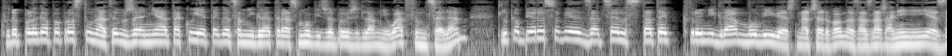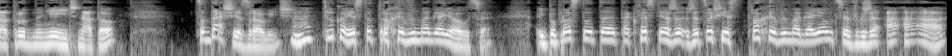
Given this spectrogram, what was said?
które polega po prostu na tym, że nie atakuję tego, co mi gra teraz mówi, że będzie dla mnie łatwym celem, tylko biorę sobie za cel statek, który mi gra mówi, wiesz, na czerwono zaznacza, nie, nie, nie, za trudny, nie idź na to co da się zrobić, mhm. tylko jest to trochę wymagające. I po prostu ta, ta kwestia, że, że coś jest trochę wymagające w grze AAA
